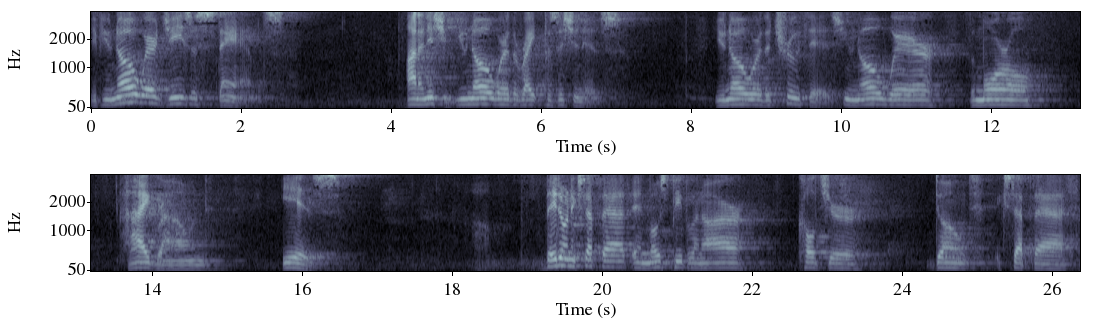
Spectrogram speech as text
if you know where Jesus stands on an issue, you know where the right position is. You know where the truth is. You know where the moral high ground is. Um, they don't accept that, and most people in our culture don't accept that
